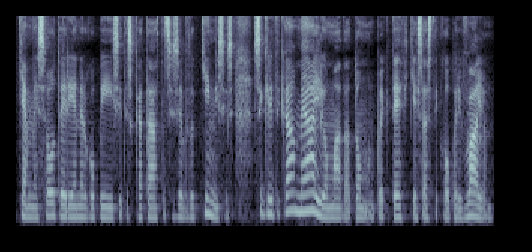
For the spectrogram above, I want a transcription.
και αμεσότερη ενεργοποίηση της κατάστασης ευδοκίμησης, συγκριτικά με άλλη ομάδα ατόμων που εκτέθηκε σε αστικό περιβάλλον.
